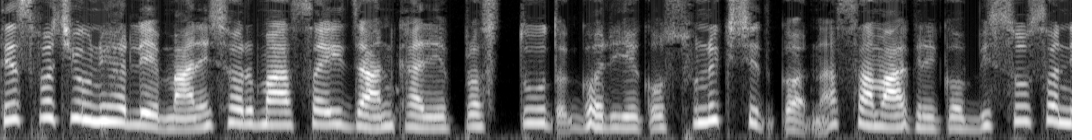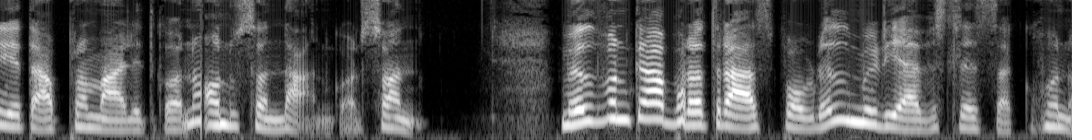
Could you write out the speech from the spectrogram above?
त्यसपछि उनीहरूले मानिसहरूमा सही जानकारी प्रस्तुत गरिएको सुनिश्चित गर्न सामग्रीको विश्वसनीयता प्रमाणित गर्न अनुसन्धान गर्छन्। मेलबर्नका भरतराज पौडेल मिडिया विश्लेषक हुन्।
